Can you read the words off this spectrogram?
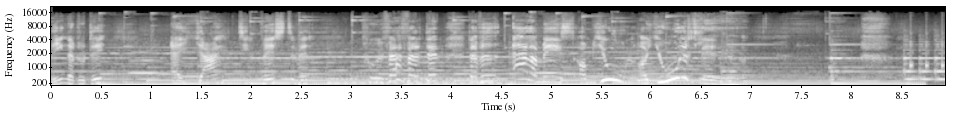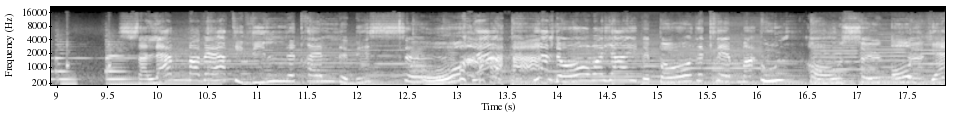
Mener du det? Er jeg din bedste ven? Du er i hvert fald den, der ved allermest om jul og juleglæde. Så lad mig være din lille drillenisse. Åh. Ja, jeg lover, jeg vil både klemme mig ud og synge. Åh, ja.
